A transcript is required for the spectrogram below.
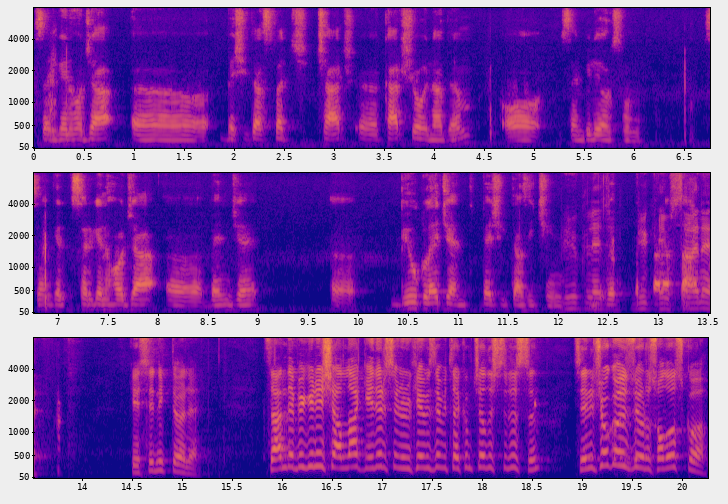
Sergen Hoca e, Beşiktaş'ta ç- çar- e, karşı oynadım. O sen biliyorsun Sergen, Sergen Hoca e, bence e, büyük legend Beşiktaş için. Büyük legend, büyük efsane. Kesinlikle öyle. Sen de bir gün inşallah gelirsin ülkemizde bir takım çalıştırırsın. Seni çok özlüyoruz Holosko.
